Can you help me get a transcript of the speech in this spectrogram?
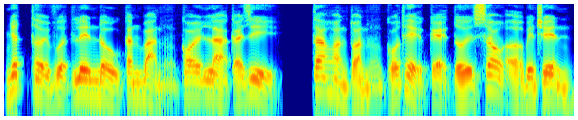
nhất thời vượt lên đầu căn bản coi là cái gì, ta hoàn toàn có thể kẻ tới sau ở bên trên,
